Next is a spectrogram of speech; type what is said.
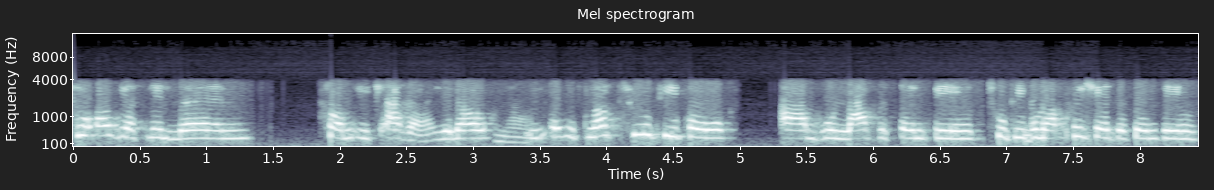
to obviously learn from each other. You know, it's not two people um, who love the same things, two people who appreciate the same things.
